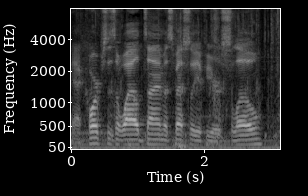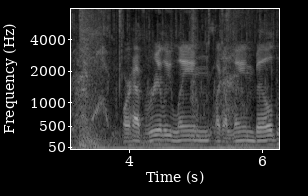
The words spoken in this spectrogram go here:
Yeah, corpse is a wild time, especially if you're slow or have really lame, like a lame build.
